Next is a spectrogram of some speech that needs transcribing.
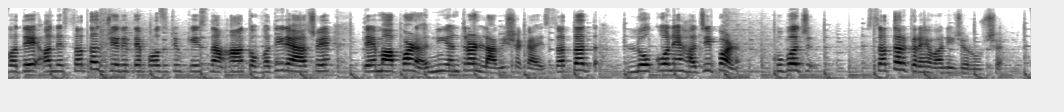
વધે અને સતત જે રીતે પોઝિટિવ કેસના આંક વધી રહ્યા છે, તેમાં પણ નિયંત્રણ લાવી શકાય. સતત લોકોને હજી પણ ખૂબ જ સતર્ક રહેવાની જરૂર છે.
